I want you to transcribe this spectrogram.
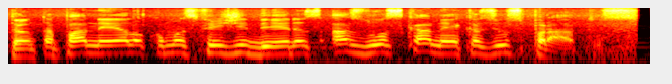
tanto a panela como as frigideiras, as duas canecas e os pratos.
